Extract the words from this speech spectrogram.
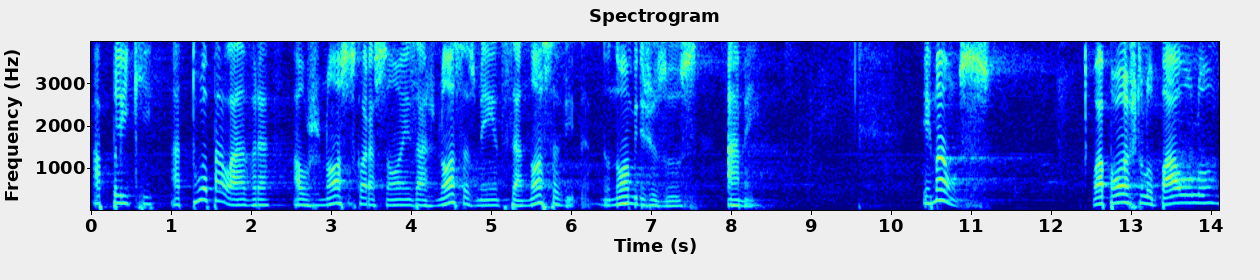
aplique a tua palavra aos nossos corações, às nossas mentes, à nossa vida. No nome de Jesus, amém. Irmãos, o apóstolo Paulo,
